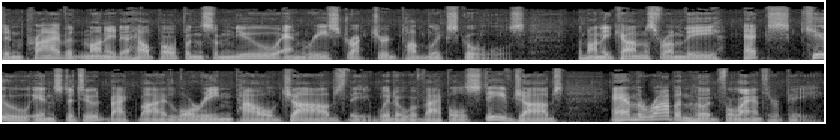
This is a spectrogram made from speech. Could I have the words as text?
in private money to help open some new and restructured public schools. The money comes from the XQ Institute, backed by Laurene Powell Jobs, the widow of Apple's Steve Jobs, and the Robin Hood Philanthropy.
